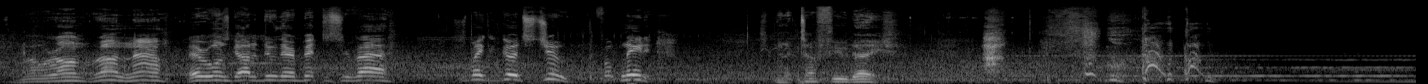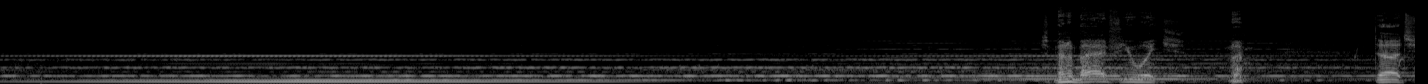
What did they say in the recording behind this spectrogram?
Well, we're on the run now. Everyone's got to do their bit to survive. Just make a good stew. Folk need it. It's been a tough few days. It's been a bad few weeks, but Dutch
